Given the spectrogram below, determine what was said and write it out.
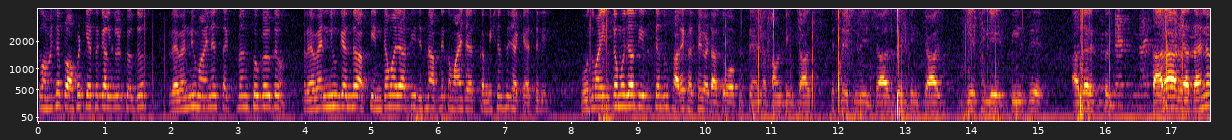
तो हमेशा प्रॉफिट कैसे कैलकुलेट करते हो? रेवेन्यू माइनस एक्सपेंस तो करते हो। रेवेन्यू के अंदर आपकी इनकम आ जाती है, जितना आपने कमाया, चाहे कमीशन से या कैसे भी। वो तुम्हारी इनकम हो जाती है, उसके अंदर तुम सारे खर्चे घटाते हो office rent accounting charge stationery charge printing charge G late fees other expense सारा आ जाता है ना।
